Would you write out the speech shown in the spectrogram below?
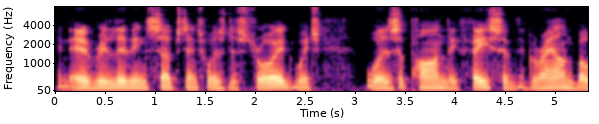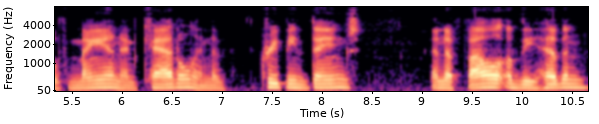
and every living substance was destroyed which was upon the face of the ground, both man and cattle and the creeping things and the fowl of the heaven,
